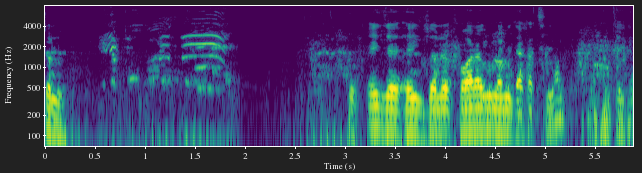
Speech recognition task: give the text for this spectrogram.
চলুন। তো এই যে, এই জলের ফোয়ারাগুলো আমি দেখাচ্ছিলাম এখান থেকে।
